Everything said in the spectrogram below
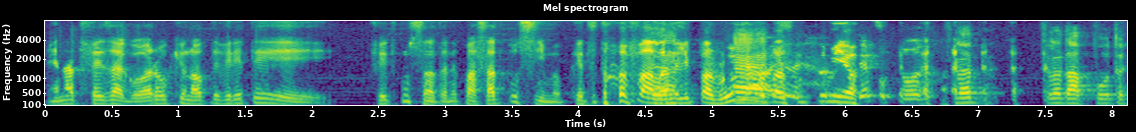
Renato fez agora o que o Náutico deveria ter feito com o Santa, né? Passado por cima. Porque tu tava falando É. ali pra Bruno, É. passando O caminhão. tempo todo. Filha, da puta.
